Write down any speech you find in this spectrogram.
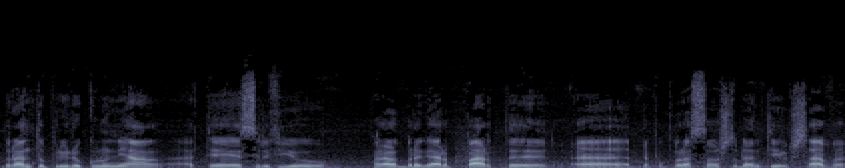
durante o período colonial, até serviu para albergar parte uh, da população estudantil que estava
